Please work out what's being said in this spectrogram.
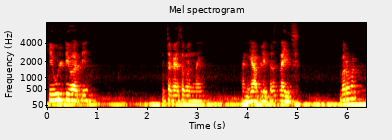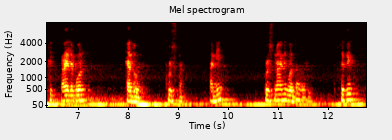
ही उलटी वाती हिचा काय संबंध नाही. आणि हे आपल्या इथं नाहीच. बरोबर? ठीक. राहिलं कोण? ह्या दोन. कृष्णा आणि कृष्णा आणि गोदावरी. ठीक आहे?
